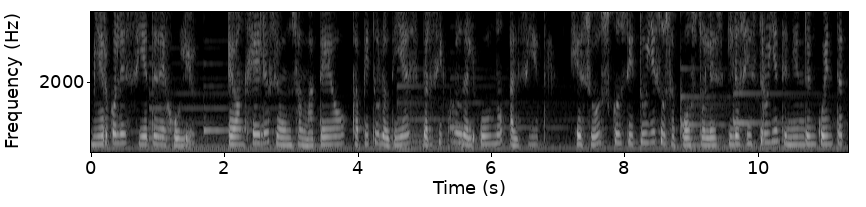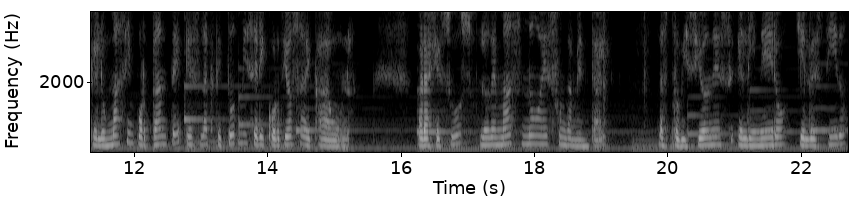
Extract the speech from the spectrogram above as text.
Miércoles 7 de julio. Evangelio según San Mateo, capítulo 10, versículo del 1 al 7. Jesús constituye sus apóstoles y los instruye teniendo en cuenta que lo más importante es la actitud misericordiosa de cada uno. Para Jesús lo demás no es fundamental. Las provisiones, el dinero y el vestido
